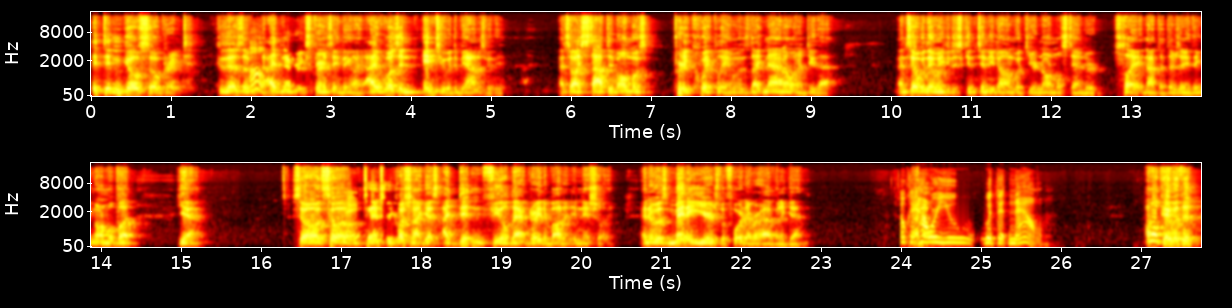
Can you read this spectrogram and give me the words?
it didn't go so great because as a Oh. I'd never experienced anything like I wasn't into it to be honest with you, and so I stopped it almost pretty quickly and was like, nah, I don't want to do that. And so then we could just continued on with your normal standard play. Not that there's anything normal, but yeah. So, so Okay. to answer your question, I guess I didn't feel that great about it initially, and it was many years before it ever happened again. Okay, I how are you with it now? I'm okay with it.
